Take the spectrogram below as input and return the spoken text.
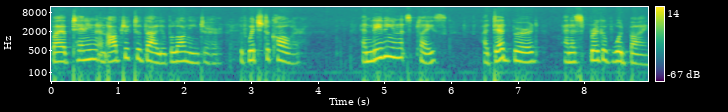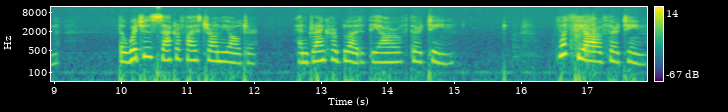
by obtaining an object of value belonging to her with which to call her, and leaving in its place a dead bird and a sprig of woodbine. The witches sacrificed her on the altar and drank her blood at the hour of thirteen. What's the hour of thirteen?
